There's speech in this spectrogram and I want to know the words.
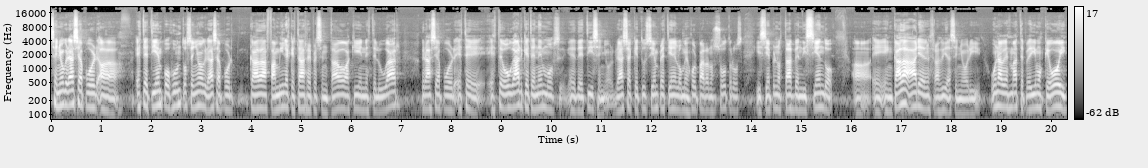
Señor, gracias por ah, este tiempo juntos, Señor. Gracias por cada familia que está representado aquí en este lugar. Gracias por este, este hogar que tenemos eh, de ti, Señor. Gracias que tú siempre tienes lo mejor para nosotros y siempre nos estás bendiciendo ah, en cada área de nuestras vidas, Señor. Y una vez más te pedimos que hoy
